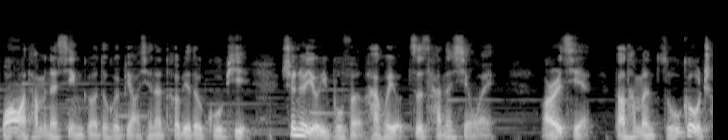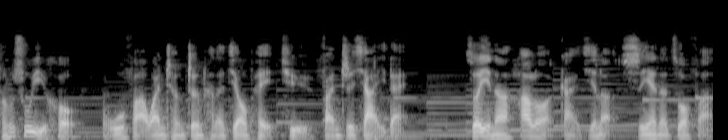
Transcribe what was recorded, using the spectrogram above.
往往它们的性格都会表现的特别的孤僻，甚至有一部分还会有自残的行为。而且，当它们足够成熟以后，无法完成正常的交配去繁殖下一代。所以呢，哈洛改进了实验的做法，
